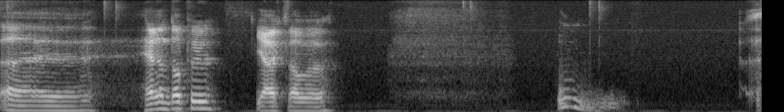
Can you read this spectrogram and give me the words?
äh, Herrendoppel, ja, ich glaube. Uh, äh,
